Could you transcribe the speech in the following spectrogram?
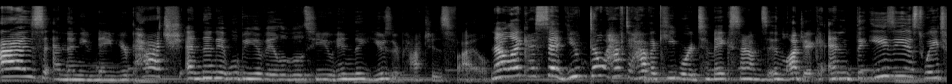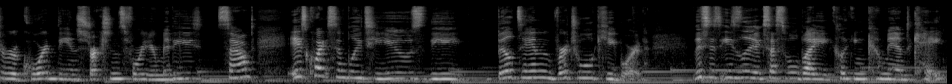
as, and then you name your patch, and then it will be available to you in the user patches file. Now, like I said, you don't have to have a keyboard to make sounds in Logic, and the easiest way to record the instructions for your MIDI sound is quite simply to use the built-in virtual keyboard. This is easily accessible by clicking Command K,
